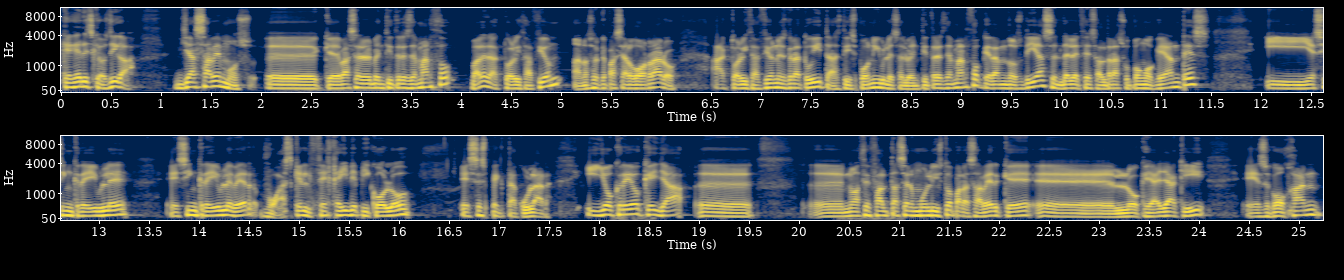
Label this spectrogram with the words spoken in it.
¿Qué queréis que os diga? Ya sabemos eh, que va a ser el 23 de marzo, ¿vale? La actualización, a no ser que pase algo raro. Actualizaciones gratuitas disponibles el 23 de marzo, quedan dos días, el DLC saldrá supongo que antes. Y es increíble, es increíble ver, Buah, es que el CGI de Piccolo es espectacular. Y yo creo que ya... Eh, eh, no hace falta ser muy listo para saber que eh, lo que hay aquí es Gohan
